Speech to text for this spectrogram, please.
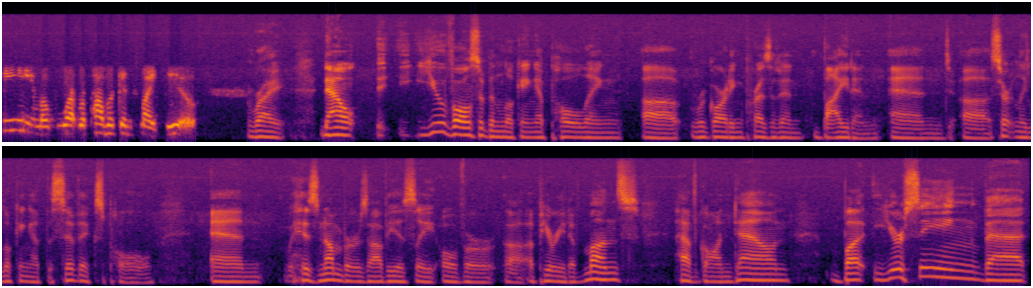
theme of what Republicans might do. Right. Now, you've also been looking at polling uh, regarding President Biden and uh, certainly looking at the Civiqs poll and his numbers, obviously, over uh, a period of months have gone down. But you're seeing that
